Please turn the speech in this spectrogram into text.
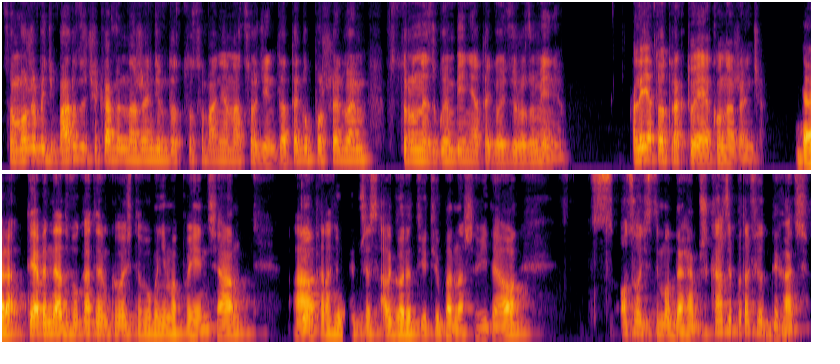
co może być bardzo ciekawym narzędziem do stosowania na co dzień. Dlatego poszedłem w stronę zgłębienia tego i zrozumienia. Ale ja to traktuję jako narzędzie. Dobra, to ja będę adwokatem kogoś, kto w ogóle nie ma pojęcia, a trafił przez algorytm YouTube'a nasze wideo. O co chodzi z tym oddechem? Czy każdy potrafi oddychać?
